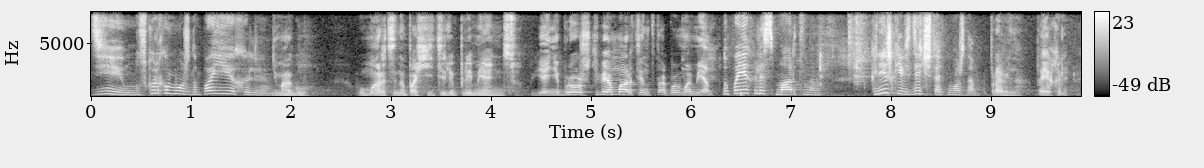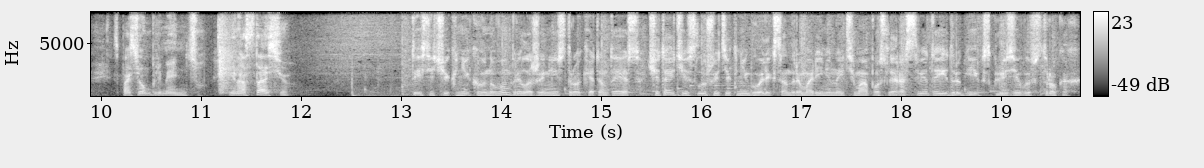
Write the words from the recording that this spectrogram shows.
Дим, ну сколько можно? Поехали. Не могу. У Мартина похитили племянницу. Я не брошу тебя, Мартин, в такой момент. Ну поехали с Мартином. Книжки везде читать можно. Правильно, поехали. Спасем племянницу. И Настасью. Тысячи книг в новом приложении «Строки от МТС». Читайте и слушайте книгу Александра Марининой «Тьма после рассвета» и другие эксклюзивы в «Строках».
